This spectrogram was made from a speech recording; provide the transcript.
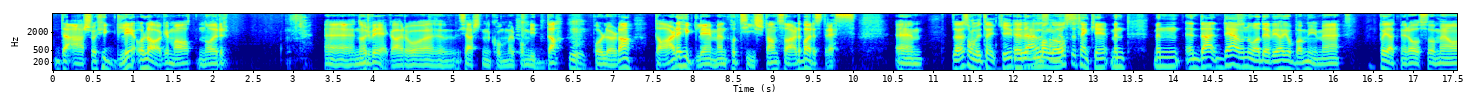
det er så hyggelig å lage mat når eh, når Vegard og eh, kjæresten kommer på middag på lørdag, da er det hyggelig, men på tirsdag så er det bare stress. Eh, Det er sånn vi tenker, det er jo mange sånn vi av oss. ofte tenker, men, men det, er, det er jo noe av det vi har jobba mye med på Geitmyra også. med å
